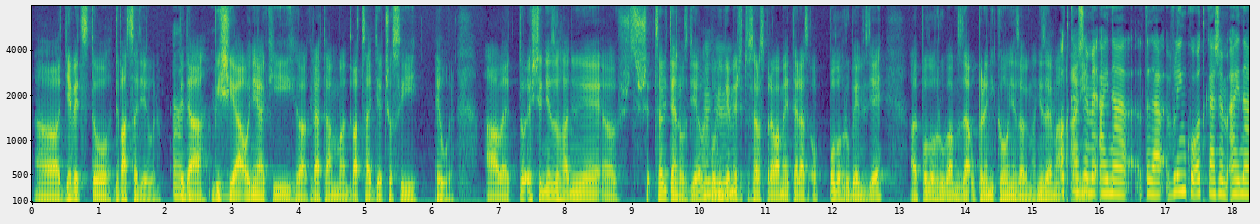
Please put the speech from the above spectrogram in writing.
920 eur. Ano. Teda vyššia o nejakých, krát tam 20 čosi eur. Ale to ešte nezohľadňuje e, celý ten rozdiel, mm-hmm. lebo my mhm. vieme, že tu sa rozprávame teraz o polohrubej mzde, ale polohrubá mzda úplne nikoho nezaujíma. nezaujíma Odkážeme ani... aj na, teda v linku odkážem aj na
